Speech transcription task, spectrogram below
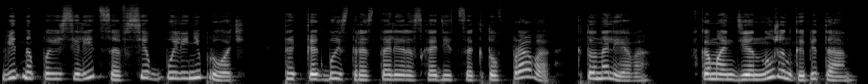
Видно, повеселиться все были не прочь, так как быстро стали расходиться кто вправо, кто налево. В команде нужен капитан,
